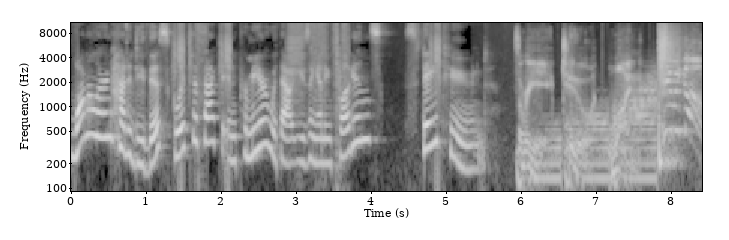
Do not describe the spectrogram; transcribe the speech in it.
Want to learn how to do this glitch effect in Premiere without using any plugins? Stay tuned. Three, two, one. Here we go!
